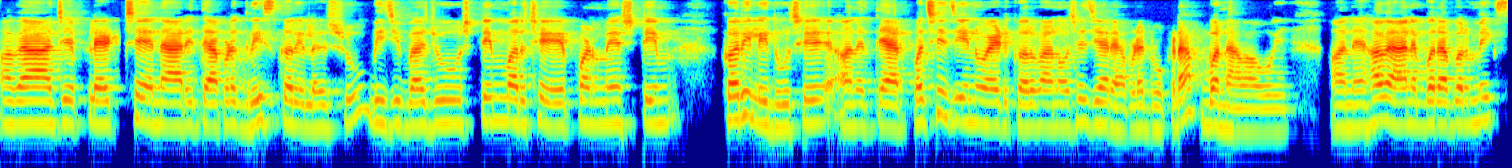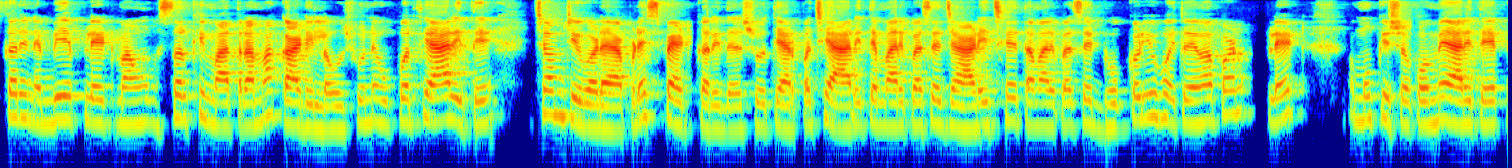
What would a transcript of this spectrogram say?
હવે આ જે પ્લેટ છે એને આ રીતે આપણે ગ્રીસ કરી લઈશું. બીજી બાજુ સ્ટીમર છે એ પણ મેં સ્ટીમ કરી લીધું છે અને ત્યાર પછી જ એનો એડ કરવાનો છે જ્યારે આપણે ઢોકળા બનાવવા હોય. અને હવે આને બરાબર મિક્સ કરીને બે પ્લેટમાં હું સરખી માત્રામાં કાઢી લઉં છું અને ઉપરથી આ રીતે ચમચી વડે આપણે સ્પેટ કરી દઈશું. ત્યાર પછી આ રીતે મારી પાસે જાળી છે, તમારી પાસે ઢોકળિયું હોય તો એમાં પણ પ્લેટ મૂકી શકો. મેં આ રીતે એક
